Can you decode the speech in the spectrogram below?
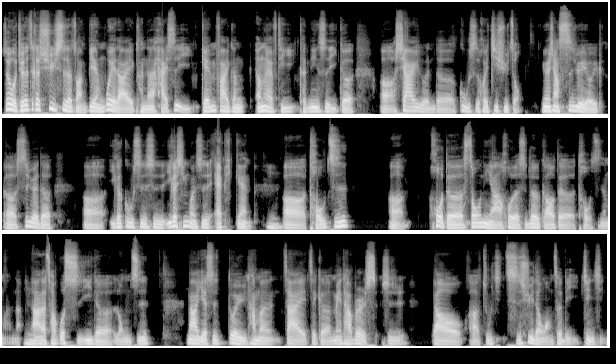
所以我觉得这个叙事的转变，未来可能还是以 GameFi 跟 NFT 肯定是一个呃下一轮的故事会继续走。因为像四月有一个呃四月的呃一个故事是一个新闻是 Epic Game 呃投资呃获得 Sony 啊或者是乐高的投资嘛，拿拿了超过十亿的融资，那也是对于他们在这个 Metaverse 是要啊逐持续的往这里进行。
